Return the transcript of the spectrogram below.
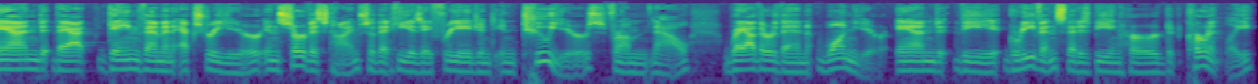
and that gained them an extra year in service time so that he is a free agent in two years from now rather than one year. And the grievance that is being heard currently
